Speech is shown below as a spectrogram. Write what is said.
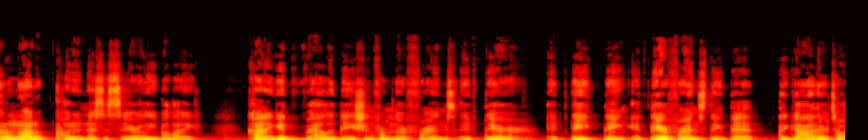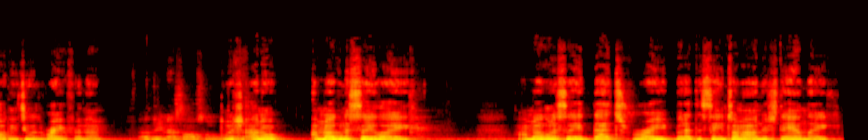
I don't know how to put it necessarily, but like, kind of get validation from their friends if they're if they think if their friends think that the guy they're talking to is right for them. I think that's also Which I don't. I'm not gonna say like. I'm not gonna say that's right, but at the same time, I understand like,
